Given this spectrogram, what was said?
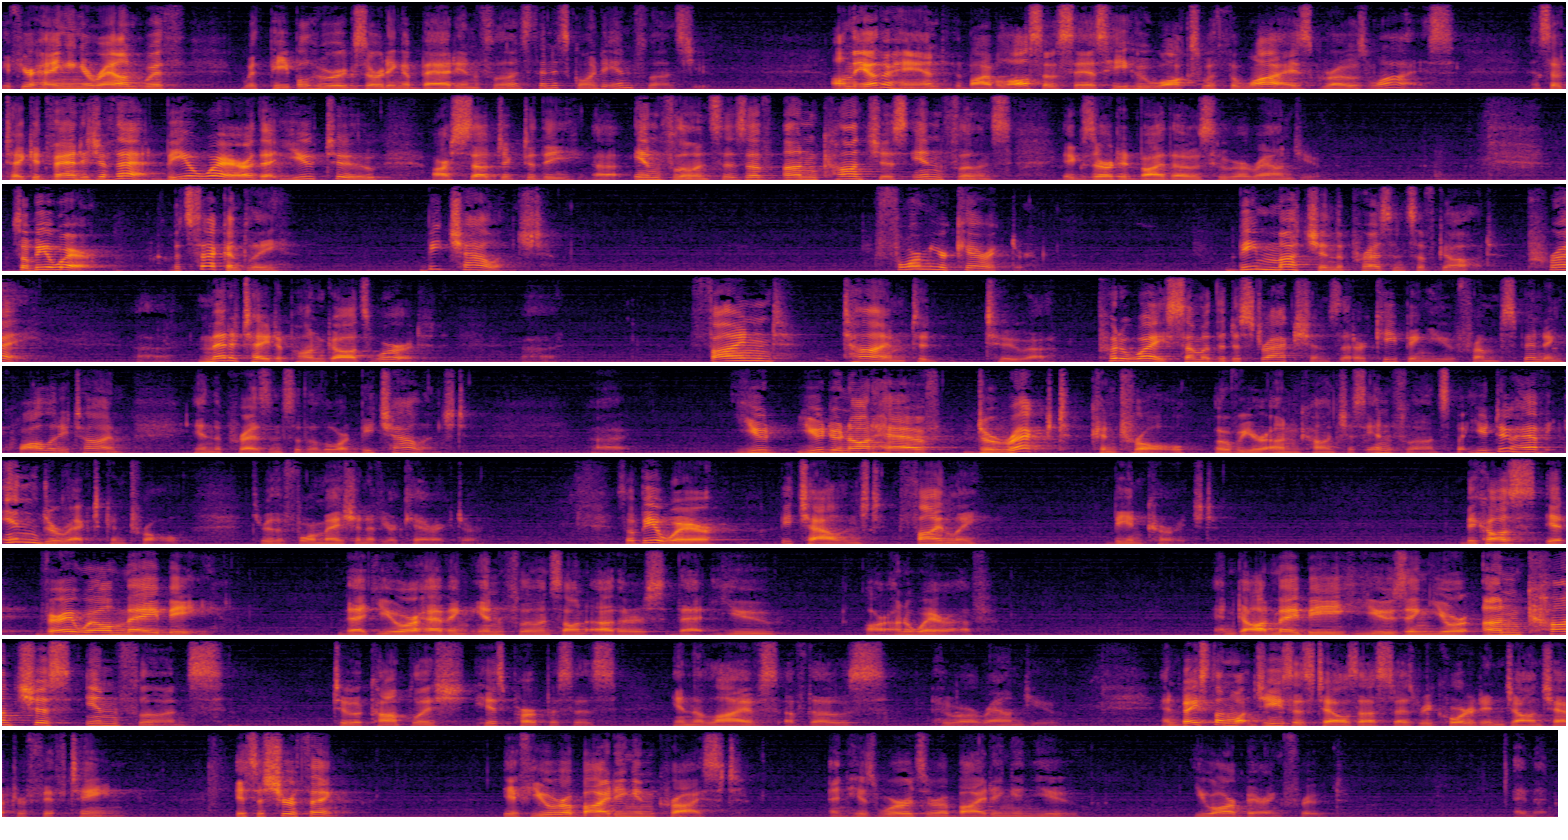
if you're hanging around with, with people who are exerting a bad influence, then it's going to influence you. On the other hand, the Bible also says, He who walks with the wise grows wise. And so take advantage of that. Be aware that you too are subject to the uh, influences of unconscious influence exerted by those who are around you. So be aware. But secondly, be challenged. Form your character. Be much in the presence of God. Pray. Meditate upon God's Word. Uh, find time to, to uh, put away some of the distractions that are keeping you from spending quality time in the presence of the Lord. Be challenged. Uh, you, you do not have direct control over your unconscious influence, but you do have indirect control through the formation of your character. So be aware, be challenged, finally, be encouraged. Because it very well may be that you are having influence on others that you are unaware of. And God may be using your unconscious influence to accomplish His purposes in the lives of those who are around you. And based on what Jesus tells us, as recorded in John chapter 15, it's a sure thing. If you're abiding in Christ and His words are abiding in you, you are bearing fruit. Amen.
